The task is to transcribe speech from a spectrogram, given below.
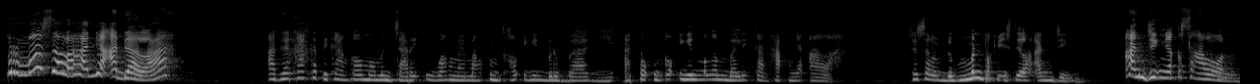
Permasalahannya adalah Adakah ketika engkau mau mencari uang memang engkau ingin berbagi atau engkau ingin mengembalikan haknya Allah? Saya selalu demen pakai istilah anjing. Anjingnya ke salon.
